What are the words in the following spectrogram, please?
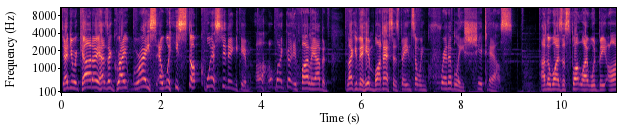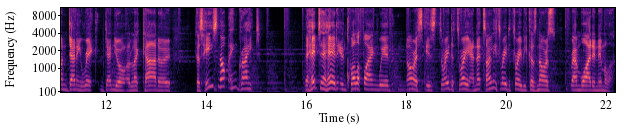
Daniel Ricciardo has a great race, and we stop questioning him. Oh my god! It finally happened. Lucky for him, Bottas has been so incredibly shithouse. Otherwise, the spotlight would be on Danny Rick, Daniel Ricciardo, because he's not been great. The head-to-head in qualifying with Norris is three to three, and that's only three to three because Norris ran wide in Imola.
